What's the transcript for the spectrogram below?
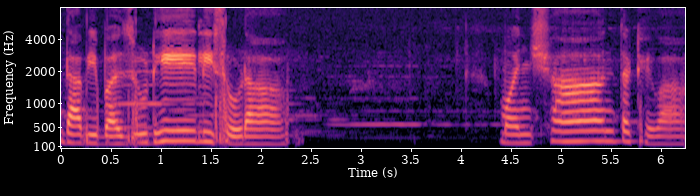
डावी बाजू ढिली सोडा. मन शांत ठेवा.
